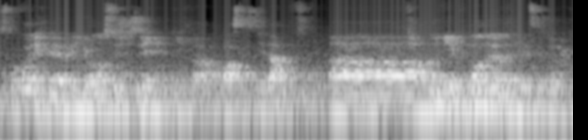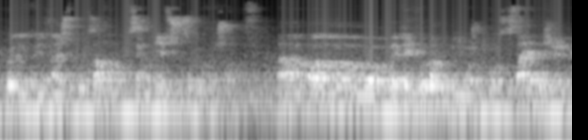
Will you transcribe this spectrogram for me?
спокойных регионов с точки зрения каких-то опасностей, да, а, но нет, но, наверное, непредсказуемый. Какой-то никто не знает, что будет завтра, но мы все надеемся, что все будет хорошо. А, а, это их выбор, мы не можем никого заставить, даже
